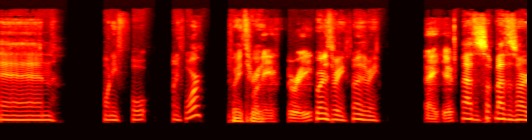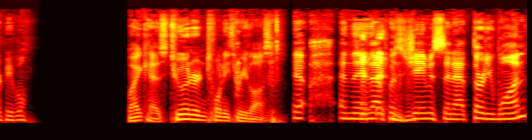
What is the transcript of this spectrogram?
and 24, 24? 23. 23. 23, 23. Thank you. Math is, math is hard, people. Mike has 223 losses. Yeah. And then that puts Jameson at 31.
